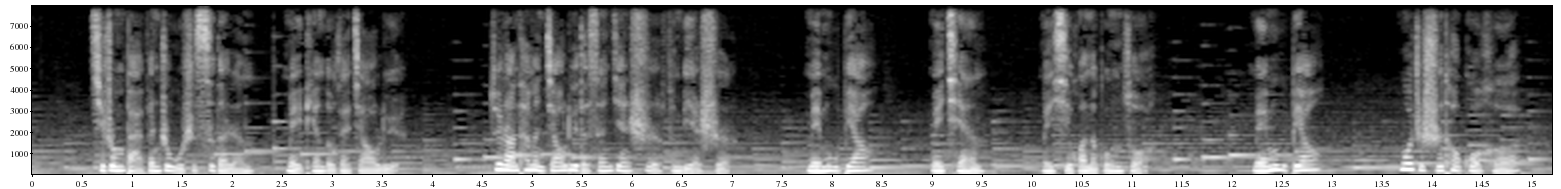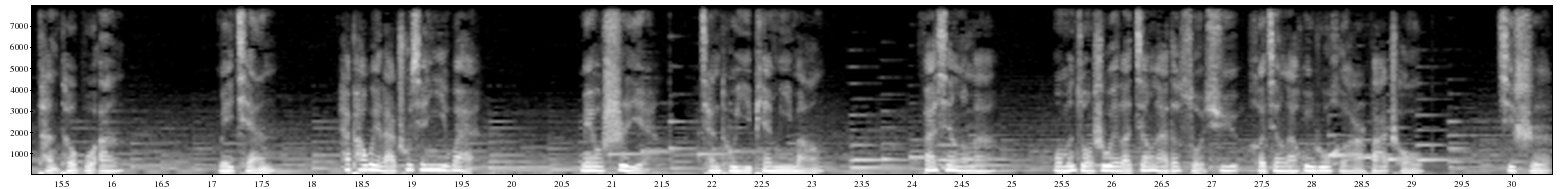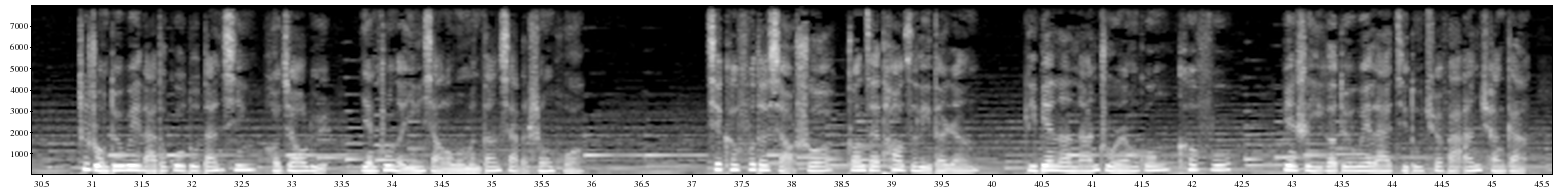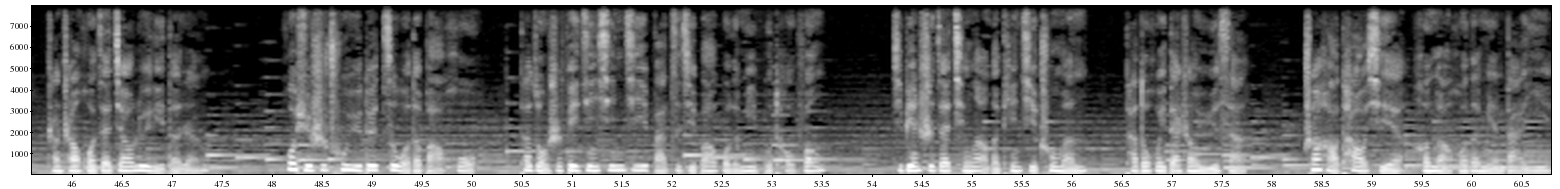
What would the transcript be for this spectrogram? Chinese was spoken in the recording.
其中百分之五十四的人每天都在焦虑。最让他们焦虑的三件事分别是：没目标、没钱、没喜欢的工作。没目标，摸着石头过河，忐忑不安；没钱。害怕未来出现意外，没有视野，前途一片迷茫。发现了吗？我们总是为了将来的所需和将来会如何而发愁。其实，这种对未来的过度担心和焦虑，严重的影响了我们当下的生活。契诃夫的小说《装在套子里的人》里边的男主人公科夫，便是一个对未来极度缺乏安全感、常常活在焦虑里的人。或许是出于对自我的保护，他总是费尽心机把自己包裹得密不透风。即便是在晴朗的天气出门，他都会带上雨伞，穿好套鞋和暖和的棉大衣。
